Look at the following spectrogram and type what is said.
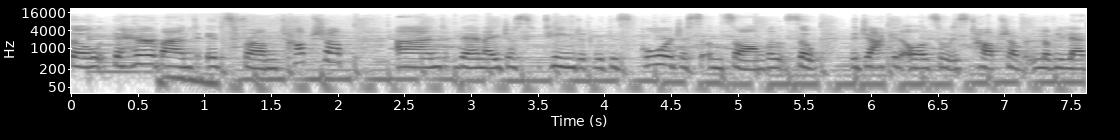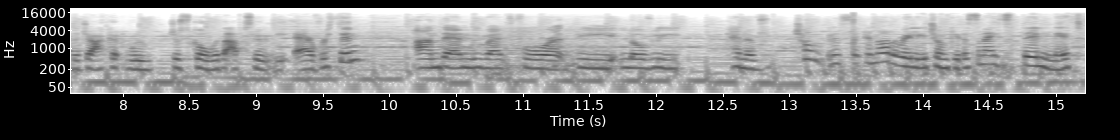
So the hairband, it's from Topshop, and then I just teamed it with this gorgeous ensemble. So the jacket also is Topshop, lovely leather jacket will just go with absolutely everything. And then we went for the lovely kind of chunky. It's like not a really chunky. It's a nice thin knit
